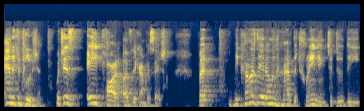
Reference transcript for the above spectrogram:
and the conclusion which is a part of the conversation. But because they don't have the training to do the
